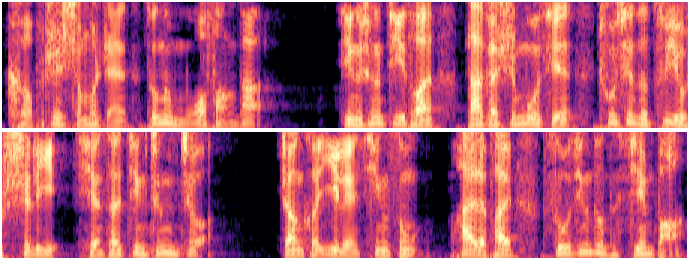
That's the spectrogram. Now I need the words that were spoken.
可不是什么人都能模仿的。景城集团大概是目前出现的最有实力潜在竞争者。张克一脸轻松，拍了拍苏京栋的肩膀，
